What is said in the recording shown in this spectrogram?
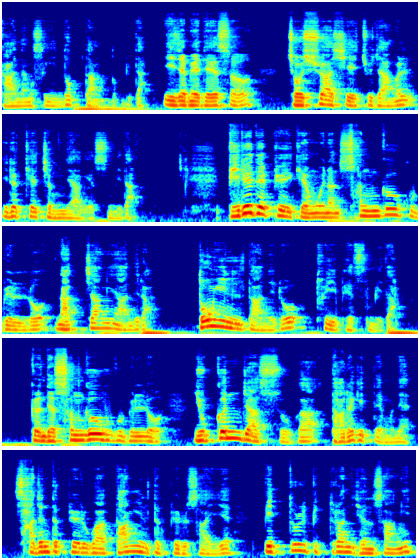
가능성이 높다는 겁니다. 이 점에 대해서 조슈아 씨의 주장을 이렇게 정리하겠습니다. 비례대표의 경우에는 선거 구별로 낱장이 아니라 동일 단위로 투입했습니다. 그런데 선거 구별로 유권자 수가 다르기 때문에 사전 득표율과 당일 득표율 사이에 삐뚤삐뚤한 현상이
